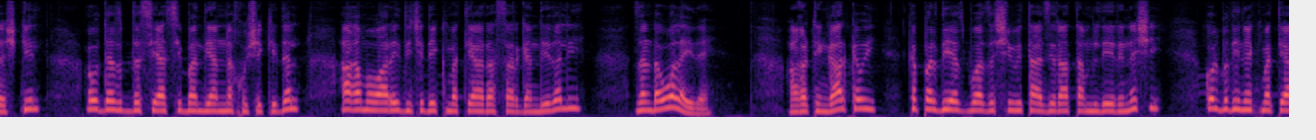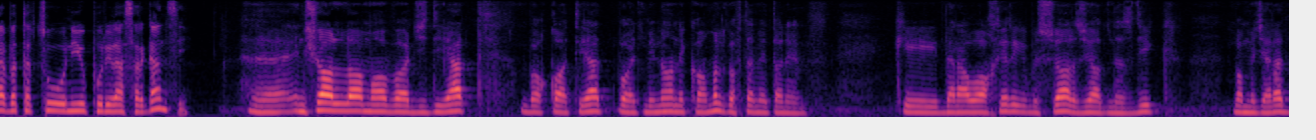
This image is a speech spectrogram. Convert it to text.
تشکیل او د حزب د سیاسي بندیان نه خوشې کیدل هغه موارد دي چې د حکمتیار را څرګندیدل یې ځنډولی دی. هغه ټینګار کوي که پر دې حزب وضع شوي تعزیرات هم لیرې نه شي ګلبدین حکمتیار به تر څو اونیو پورې را څرګند شي. ان شاء الله ما با جدیت با قاطعیت با اطمینان کامل گفته میتونیم که در اواخر بسیار زیاد نزدیک با مجرد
